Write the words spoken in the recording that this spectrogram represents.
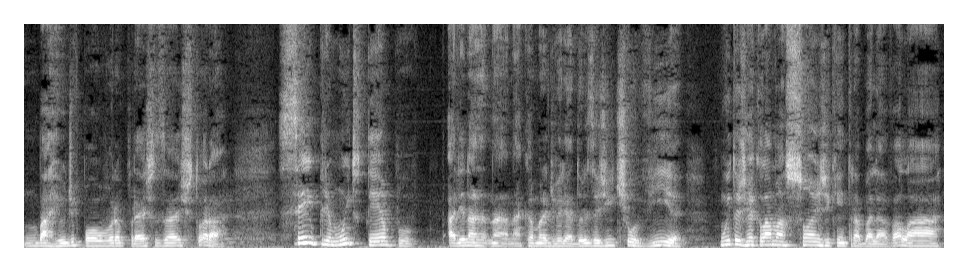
um barril de pólvora prestes a estourar. Sempre, muito tempo, ali na, na, na Câmara de Vereadores, a gente ouvia muitas reclamações de quem trabalhava lá,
